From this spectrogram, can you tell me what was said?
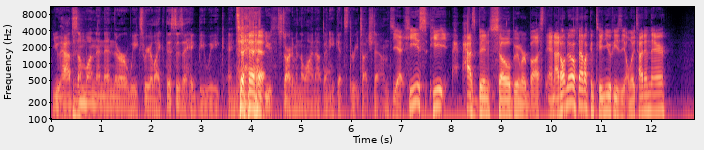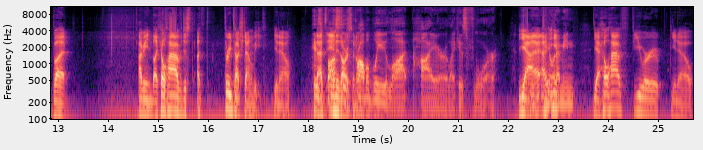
You have Mm-hmm. someone, and then there are weeks where you're like, "This is a Higbee week," and you, you start him in the lineup, and he gets three touchdowns. Yeah, he's he has been so boomer bust, and I don't know if that'll continue if he's the only tight end there. but I mean, like he'll have just a th- three touchdown week. You know, His that's in his is arsenal. probably a lot higher, like his floor. yeah, Do you know I, what he- I mean? Yeah, he'll have fewer, you know,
